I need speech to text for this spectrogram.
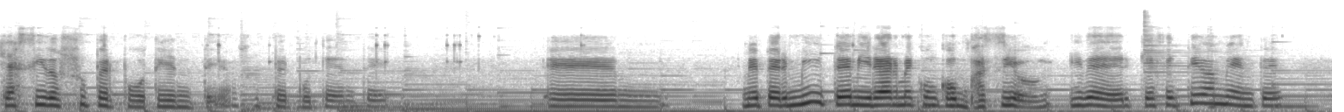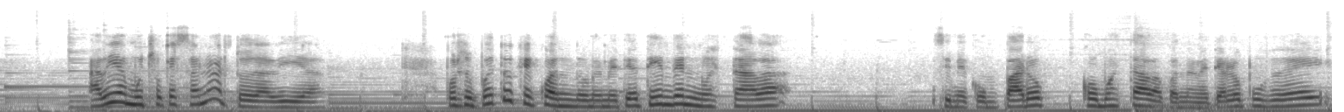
que ha sido súper potente, súper potente, em, me permite mirarme con compasión y ver que efectivamente había mucho que sanar todavía. Por supuesto que cuando me metí a Tinder no estaba, si me comparo cómo estaba cuando me metí a Opus Dei,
